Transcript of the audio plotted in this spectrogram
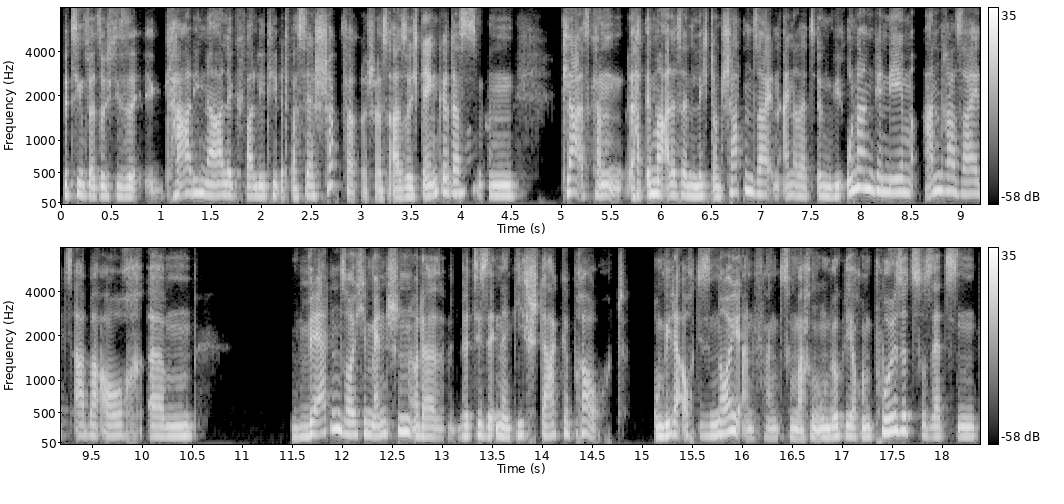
beziehungsweise durch diese kardinale Qualität etwas sehr Schöpferisches. Also ich denke, dass mhm. man, klar, es kann, hat immer alles seine Licht- und Schattenseiten, einerseits irgendwie unangenehm, andererseits aber auch ähm, werden solche Menschen oder wird diese Energie stark gebraucht um wieder auch diesen Neuanfang zu machen, um wirklich auch Impulse zu setzen,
